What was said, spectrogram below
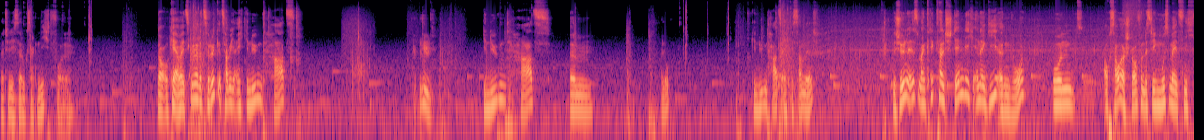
Natürlich ist der Rucksack nicht voll. So, okay, aber jetzt gehen wir wieder zurück. Jetzt habe ich eigentlich genügend Harz. genügend Harz. Ähm. Hallo? Genügend Harz eigentlich gesammelt. Das Schöne ist, man kriegt halt ständig Energie irgendwo und auch Sauerstoff und deswegen muss man jetzt nicht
